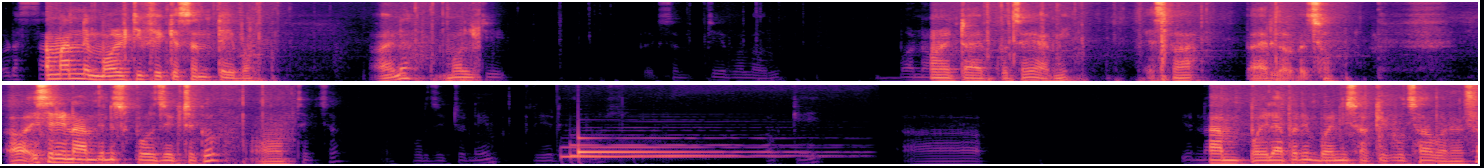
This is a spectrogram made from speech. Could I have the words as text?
एउटा सामान्य मल्टिफिकेसन टेबल होइन? मल्टिफिकेसन टेबलहरू बनाउने टाइपको चाहिँ हामी यसमा तयार गर्दैछौँ। यसरी नाम दिनुहोस् प्रोजेक्टको ठिक नाम पहिला पनि बनिसकेको छ भनेर छ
